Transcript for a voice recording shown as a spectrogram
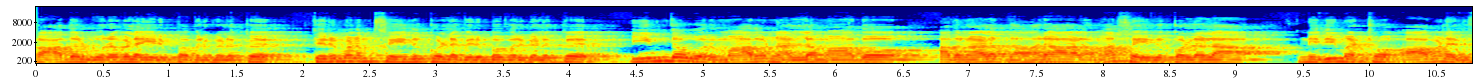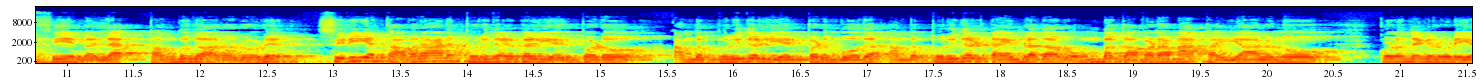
காதல் உறவில் இருப்பவர்களுக்கு திருமணம் செய்து கொள்ள விரும்பவர்களுக்கு இந்த ஒரு மாதம் நல்ல மாதம். அதனால் தாராளமாக செய்து கொள்ளலாம். நிதி மற்றும் ஆவண விஷயங்களில் பங்குதாரரோடு சிறிய தவறான புரிதல்கள் ஏற்படும். அந்த புரிதல் ஏற்படும் போது அந்த புரிதல் டைமில் தான் ரொம்ப கவனமாக கையாளணும். குழந்தைகளுடைய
